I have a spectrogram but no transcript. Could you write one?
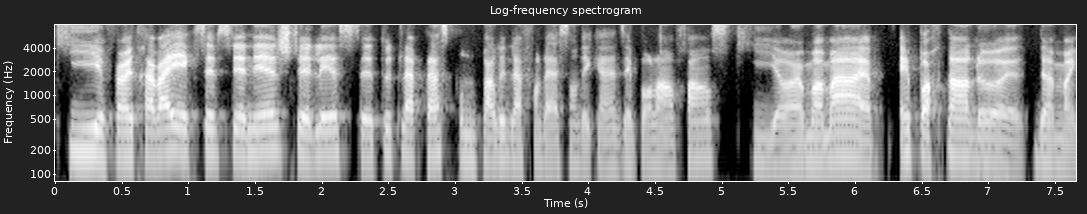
qui fait un travail exceptionnel. Je te laisse toute la place pour nous parler de la Fondation des Canadiens pour l'enfance qui a un moment important là, demain.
